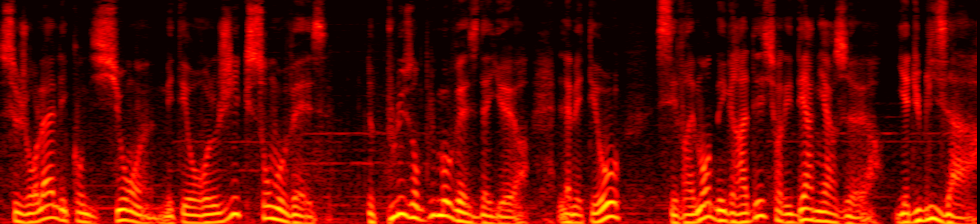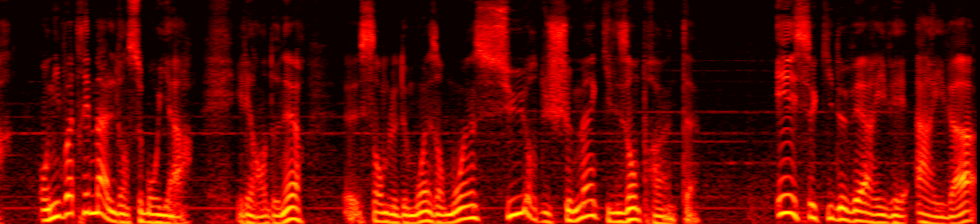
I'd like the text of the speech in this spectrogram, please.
ce jour-là, les conditions météorologiques sont mauvaises. De plus en plus mauvaises d'ailleurs. La météo s'est vraiment dégradée sur les dernières heures. Il y a du blizzard. On y voit très mal dans ce brouillard. Et les randonneurs euh, semblent de moins en moins sûrs du chemin qu'ils empruntent. Et ce qui devait arriver arriva.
